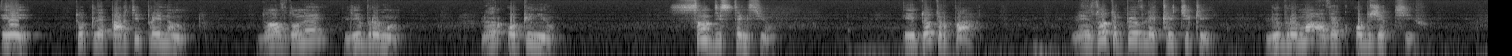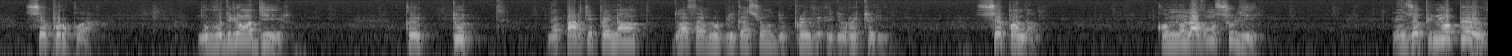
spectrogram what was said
Et toutes les parties prenantes doivent donner librement leur opinion, sans distinction. Et d'autre part, les autres peuvent les critiquer librement avec objectif. C'est pourquoi nous voudrions dire que toutes les parties prenantes doivent faire l'obligation de preuve et de retenue. Cependant, comme nous l'avons souligné, les opinions peuvent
